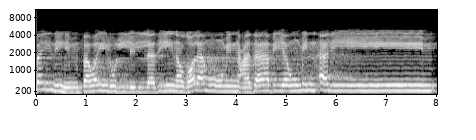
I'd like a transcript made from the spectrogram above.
بَيْنِهِمْ فَوَيْلٌ لِّلَّذِينَ ظَلَمُوا مِنْ عَذَابِ يَوْمٍ أَلِيمٍ.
